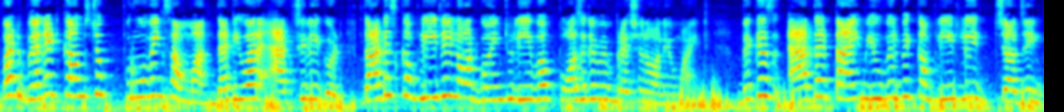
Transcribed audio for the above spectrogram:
but when it comes to proving someone that you are actually good that is completely not going to leave a positive impression on your mind. Because at that time you will be completely judging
